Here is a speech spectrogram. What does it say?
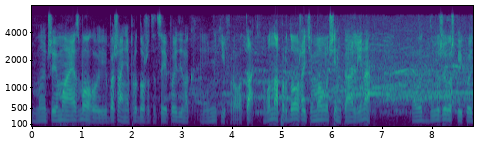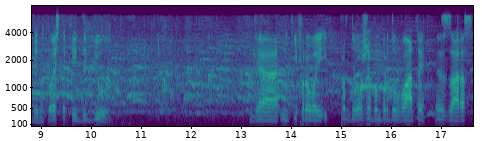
Ну, чи має змогу і бажання продовжити цей поєдинок Нікіфорова? Так, вона продовжить молодчинка Аліна. Але дуже важкий поєдинок. Ось такий дебют для Нікіфорової і продовжує бомбардувати зараз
